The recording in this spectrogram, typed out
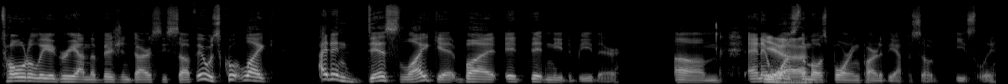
totally agree on the Vision Darcy stuff. It was cool. Like I didn't dislike it, but it didn't need to be there. Um, and it was the most boring part of the episode, easily.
